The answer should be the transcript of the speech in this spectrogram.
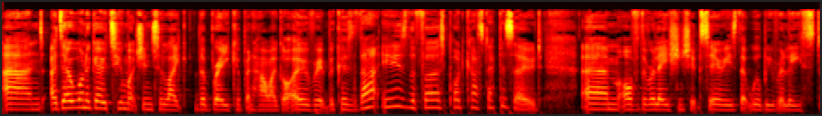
And I don't want to go too much into like the breakup and how I got over it because that is the first podcast episode um, of the relationship series that will be released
